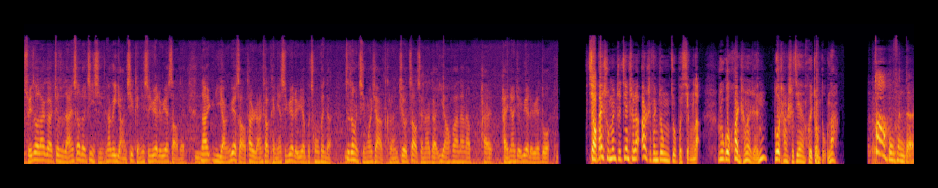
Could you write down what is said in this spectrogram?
随着那个就是燃烧的进行，那个氧气肯定是越来越少的。那氧越少，它的燃烧肯定是越来越不充分的。这种情况下，可能就造成那个一氧化碳的排排量就越来越多。小白鼠们只坚持了二十分钟就不行了。如果换成了人，多长时间会中毒呢？大部分的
